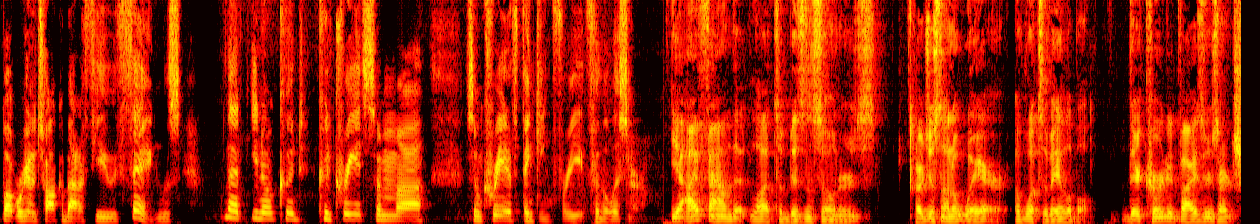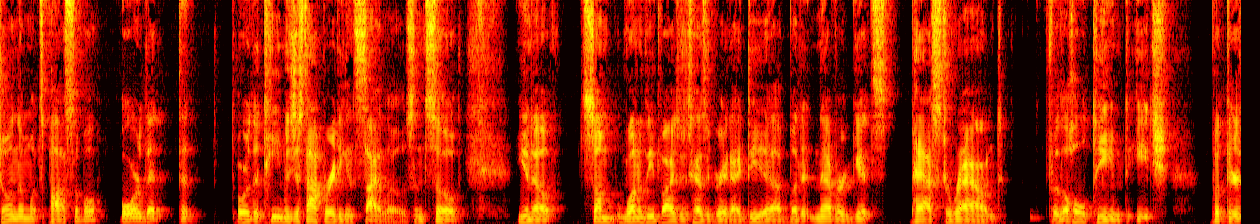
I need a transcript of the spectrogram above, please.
but we're going to talk about a few things that, you know, could, could create some, uh, some creative thinking for you, for the listener. Yeah. I found that lots of business owners are just unaware of what's available. Their current advisors aren't showing them what's possible or that, that or the team is just operating in silos. And so, you know, some one of the advisors has a great idea, but it never gets passed around for the whole team to each put their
